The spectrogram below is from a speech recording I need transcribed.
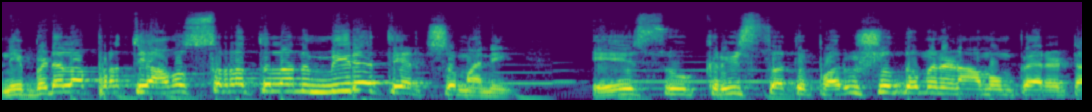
నీ బిడల ప్రతి అవసరతలను మీరే తీర్చమని యేసు క్రీస్తు అతి పరిశుద్ధమైన నామం పేరట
